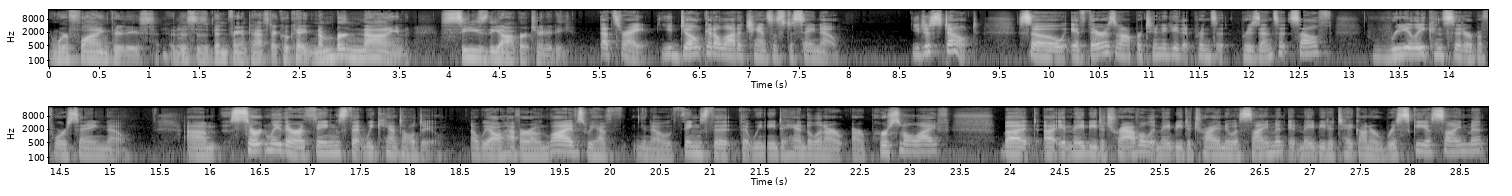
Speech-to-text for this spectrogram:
and we're flying through these. this has been fantastic. Okay, number nine, seize the opportunity. That's right. You don't get a lot of chances to say no. You just don't. So if there is an opportunity that presents itself, really consider before saying no. Um, certainly, there are things that we can't all do. Uh, we all have our own lives. We have, you know, things that, that we need to handle in our, our personal life. But uh, it may be to travel. It may be to try a new assignment. It may be to take on a risky assignment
